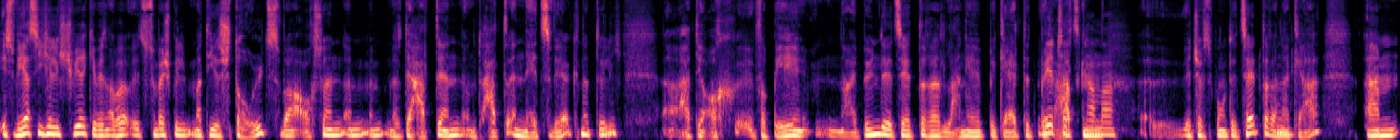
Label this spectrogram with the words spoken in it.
es wäre sicherlich schwierig gewesen, aber jetzt zum Beispiel Matthias Strolz war auch so ein, also der hatte ein und hat ein Netzwerk natürlich, äh, hat ja auch ÖVP, Nahe Bünde etc. lange begleitet, beraten, Wirtschaftskammer, äh, Wirtschaftsbund etc. Mhm. Na klar. Ähm,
